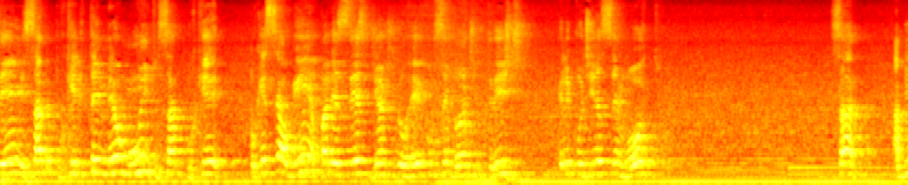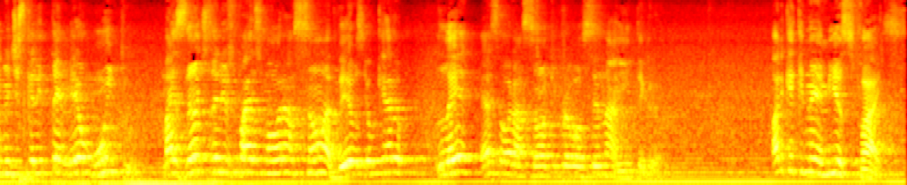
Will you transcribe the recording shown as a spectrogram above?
teme, sabe? Porque ele temeu muito, sabe por quê? Porque se alguém aparecesse diante do rei com um semblante triste, ele podia ser morto. Sabe? A Bíblia diz que ele temeu muito, mas antes ele faz uma oração a Deus. Eu quero ler essa oração aqui para você na íntegra. Olha o que, que Neemias faz.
